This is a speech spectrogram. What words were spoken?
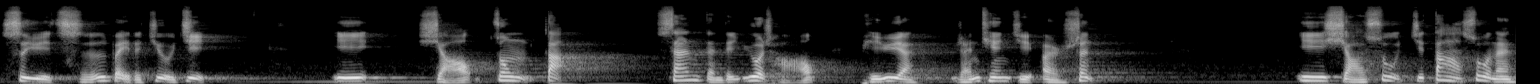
是于慈悲的救济，以小中大三等的药草。譬喻啊，人天及耳圣，以小树及大树呢？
